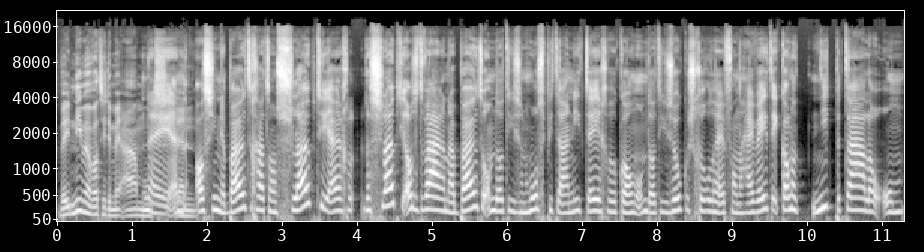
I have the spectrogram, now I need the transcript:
Weet niet meer wat hij ermee aan moet. Nee, en, als hij naar buiten gaat, dan sluipt hij eigenlijk. Dan sluipt hij als het ware naar buiten, omdat hij zijn hospita niet tegen wil komen. Omdat hij zulke schulden heeft van hij weet, ik kan het niet betalen om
